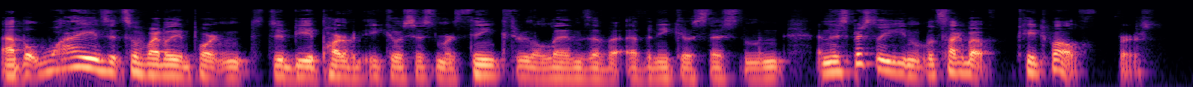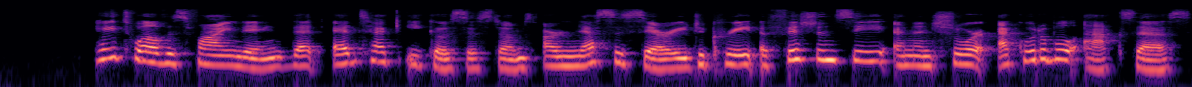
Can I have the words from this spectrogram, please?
Uh, but why is it so vitally important to be a part of an ecosystem or think through the lens of, a, of an ecosystem? And, and especially, you know, let's talk about K 12 first. K 12 is finding that EdTech ecosystems are necessary to create efficiency and ensure equitable access,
